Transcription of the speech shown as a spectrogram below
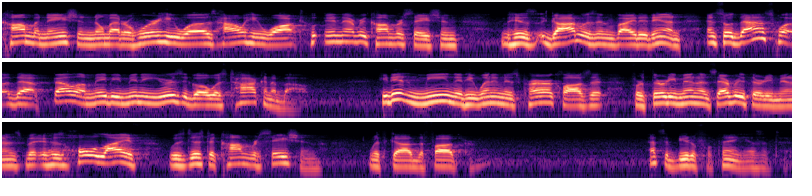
combination, no matter where he was, how he walked, in every conversation, his God was invited in. And so that's what that fella maybe many years ago was talking about. He didn't mean that he went in his prayer closet for 30 minutes every 30 minutes, but his whole life was just a conversation with God the Father. That's a beautiful thing, isn't it?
